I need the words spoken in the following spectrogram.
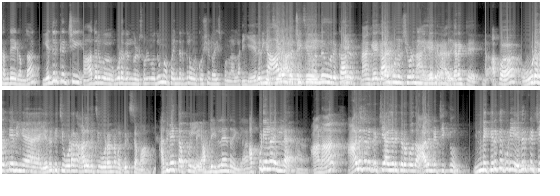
சந்தேகம் தான் எதிர்க்கட்சி ஆதரவு ஊடகங்கள் சொல்வதும் அப்ப இந்த இடத்துல ஒரு கொஸ்டின் ரைஸ் பண்ணலாம்ல. நீங்க நீங்க எதிர்க்கட்சி ஆளுங்கட்சிக்கு ஆளுங்கட்சி- வந்து ஒரு கால் நான் கேட்கிறேன் காழ்ப்புணர்ச்சியோட நான் கேட்கிறேன் அது கரெக்ட் அப்போ ஊடகத்தையே நீங்க எதிர்க்கட்சி ஊடகம் ஆளுங்கட்சி ஊடகம் நம்ம பிரிச்சிட்டோமா? அதுவே தப்பு. இல்லையா? அப்படி இல்லைன்றீங்களா? அப்படியெல்லாம் இல்ல. ஆனால் ஆளுகிற கட்சியாக இருக்கிற போது ஆளுங்கட்சிக்கும் இன்னைக்கு இருக்கக்கூடிய எதிர்க்கட்சி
